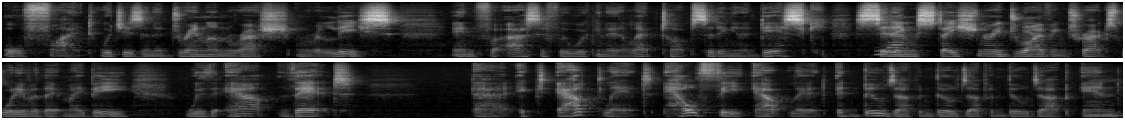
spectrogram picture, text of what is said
or fight, which is an adrenaline rush and release. And for us, if we're working at a laptop, sitting in a desk, sitting yeah. stationary, driving yeah. trucks, whatever that may be, without that uh, outlet, healthy outlet, it builds up and builds up and builds up. And mm.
